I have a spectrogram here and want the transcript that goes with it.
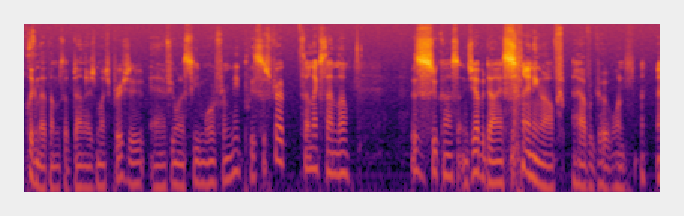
clicking that thumbs up down there is much appreciated. And if you want to see more from me, please subscribe. Till next time, though, this is Sue Constant and Jebediah signing off. Have a good one.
